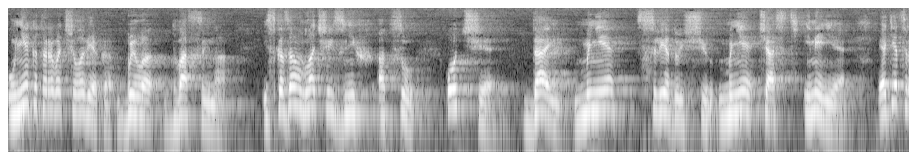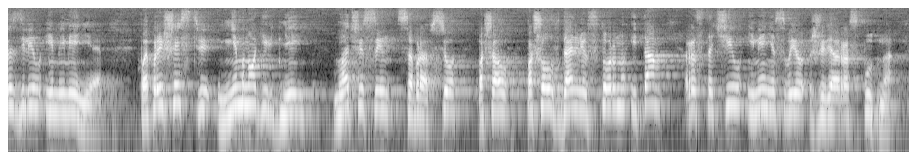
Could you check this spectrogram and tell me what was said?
у некоторого человека было два сына, и сказал младший из них отцу, «Отче, дай мне следующую, мне часть имения». И отец разделил им имение. По происшествии немногих дней младший сын, собрав все, пошел, пошел в дальнюю сторону и там расточил имение свое, живя распутно.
